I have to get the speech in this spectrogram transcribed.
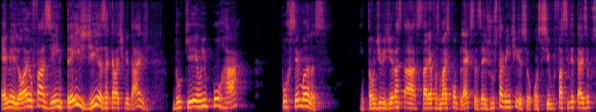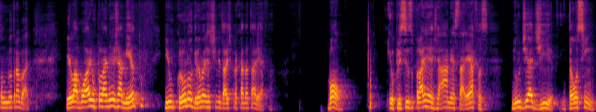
é melhor eu fazer em três dias aquela atividade do que eu empurrar por semanas. Então, dividir as, as tarefas mais complexas é justamente isso. Eu consigo facilitar a execução do meu trabalho. Elabore um planejamento e um cronograma de atividade para cada tarefa. Bom, eu preciso planejar minhas tarefas no dia a dia. Então, assim,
